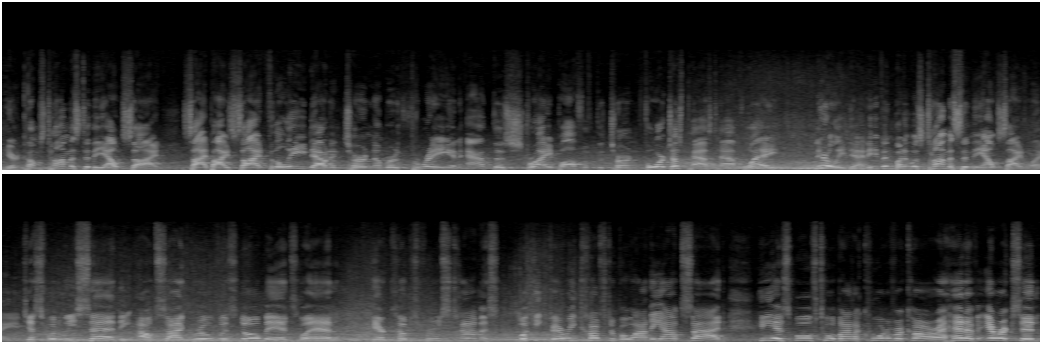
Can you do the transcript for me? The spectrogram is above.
Here comes Thomas to the outside, side by side for the lead down in turn number three, and at the stripe off of the turn four, just past halfway, nearly dead even, but it was Thomas in the outside lane. Just what we said the outside groove was no man's land, here comes Bruce Thomas, looking very comfortable on the outside. He has moved to about a quarter of a car ahead of Eriksson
